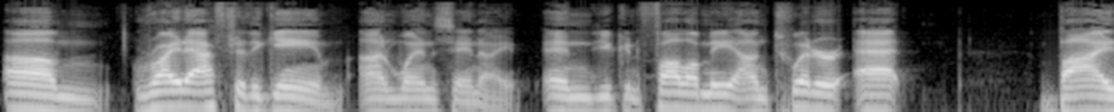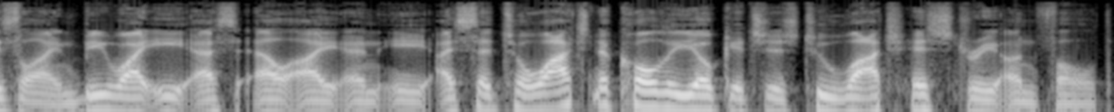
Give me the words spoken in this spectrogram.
um, right after the game on Wednesday night. And you can follow me on Twitter at Byesline, B Y E S L I N E. I said to watch Nikola Jokic is to watch history unfold.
